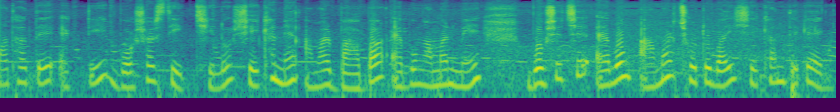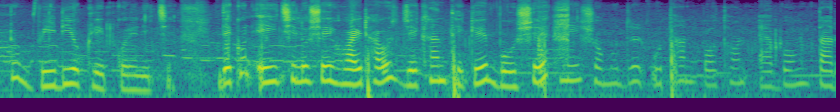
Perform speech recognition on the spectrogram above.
মাথাতে একটি বসার সিট ছিল। সেখানে আমার বাবা এবং আমার মেয়ে বসেছে এবং আমার ছোট ভাই সেখান থেকে একটু ভিডিও ক্লিপ করে নিচ্ছে। দেখুন এই ছিল সেই হোয়াইট হাউস যেখান থেকে বসে সমুদ্রের উত্থান পথন এবং তার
